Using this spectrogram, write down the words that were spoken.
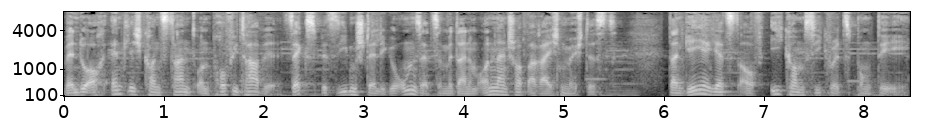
Wenn du auch endlich konstant und profitabel sechs- bis siebenstellige Umsätze mit deinem Onlineshop erreichen möchtest, dann gehe jetzt auf ecomsecrets.de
